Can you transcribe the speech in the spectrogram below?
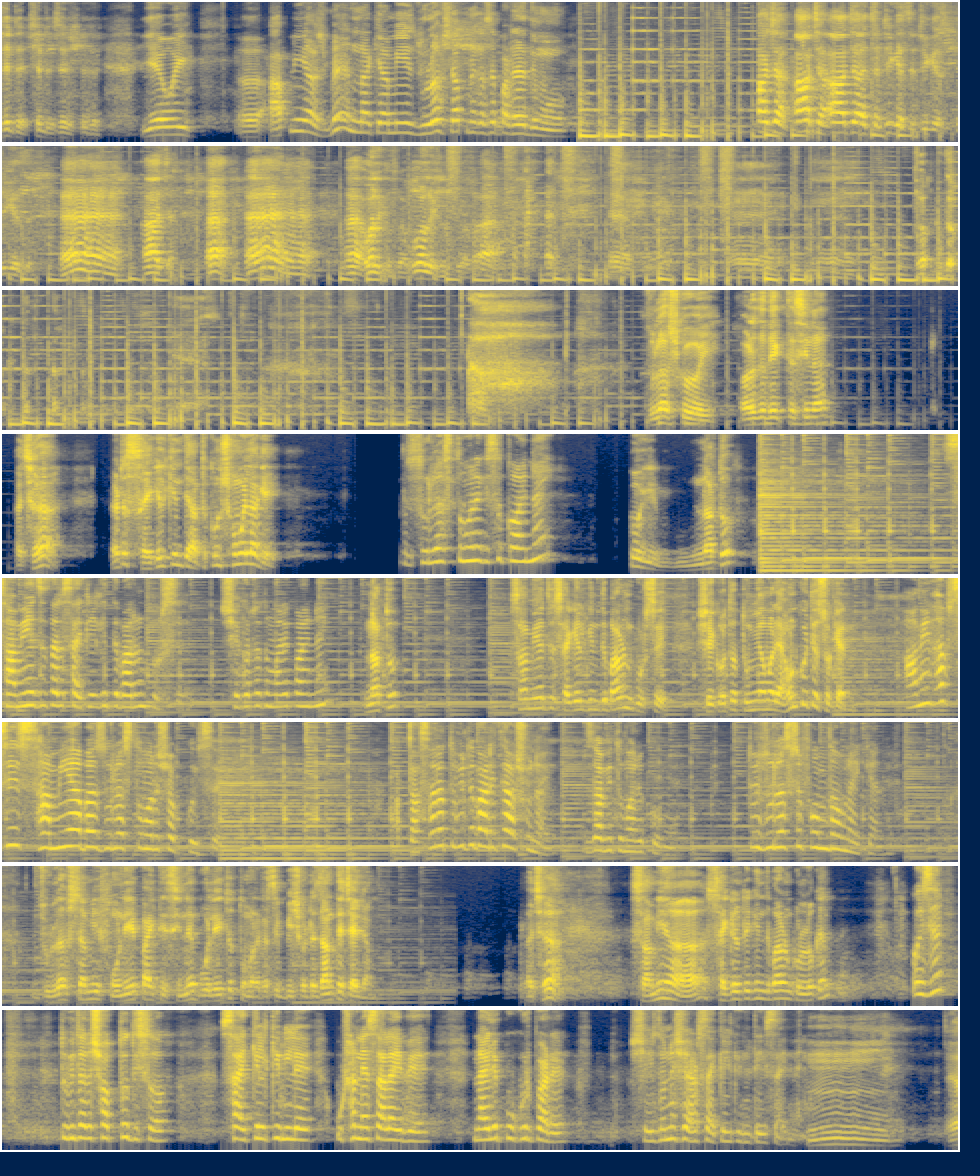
সেটাই সেটাই সেটাই সেটাই। ইয়ে ওই আপনি আসবেন নাকি আমি জুলাস আপনার কাছে পাঠিয়ে দেবো? আচ্ছা আচ্ছা আচ্ছা আচ্ছা ঠিক আছে ঠিক আছে ঠিক আছে। হ্যাঁ হ্যাঁ হ্যাঁ আচ্ছা। হ্যাঁ হ্যাঁ হ্যাঁ। হ্যাঁ ওয়ালাইকুম আসসালাম ওয়ালাইকুম আসসালাম জুলাস কই? ওরা তো দেখতেছি না। আচ্ছা একটা সাইকেল কিনতে এতক্ষণ সময় লাগে? জুলাস তোমার কিছু কয় নাই? কই না তো। সামিয়া যে তার সাইকেল কিনতে বারণ করছে সে কথা তোমারে কয় নাই? না তো। সামিয়া যে সাইকেল কিনতে বারণ করছে সে কথা তুমি আমার এখন কইতেছো কেন? আমি ভাবছি সামিয়া বা জুলাস তোমার সব কইছে। আর তাছাড়া তুমি তো বাড়িতে আসো নাই যে আমি তোমারে কমু। তুমি জুলাসরে ফোন দাও নাই কেন? জুলাসটা আমি ফোনে পাইতেছি না বলেই তো তোমার কাছে বিষয়টা জানতে চাইলাম। আচ্ছা সামিয়া সাইকেলটা কিনতে বারণ করল কেন? ওই যে তুমি তাহলে শক্ত দিছ। সাইকেল কিনলে উঠানে চালাইবে নাইলে পুকুর পাড়ে। সেই জন্য সে আর সাইকেল কিনতেই চাই না হুম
